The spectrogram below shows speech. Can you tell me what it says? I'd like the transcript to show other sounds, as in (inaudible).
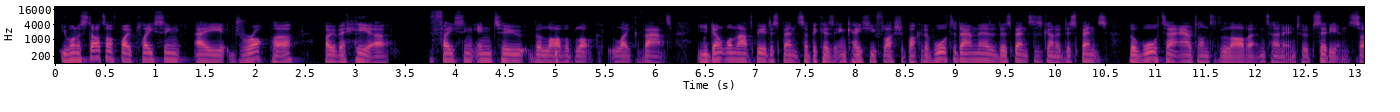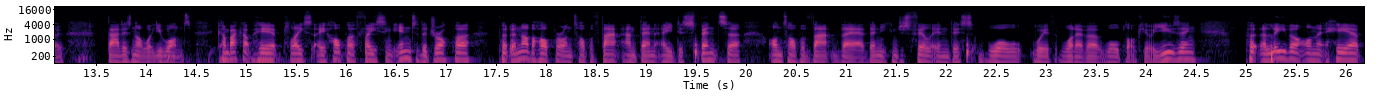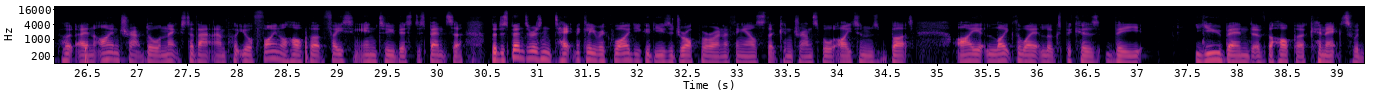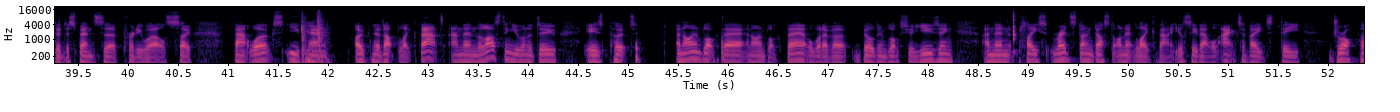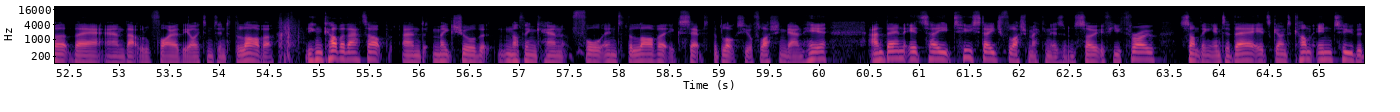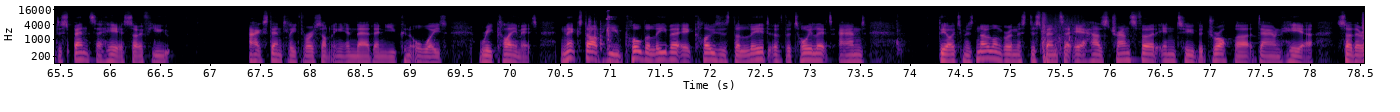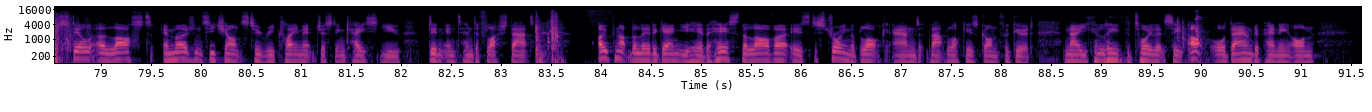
You want to start off by placing a dropper over here facing into the lava block like that. You don't want that to be a dispenser because in case you flush a bucket of water down there, the dispenser is going to dispense the water out onto the lava and turn it into obsidian. So that is not what you want. Come back up here, place a hopper facing into the dropper, put another hopper on top of that, and then a dispenser on top of that there. Then you can just fill in this wall with whatever wall block you're using put a lever on it here, put an iron trapdoor next to that, and put your final hopper facing into this dispenser. The dispenser isn't technically required, you could use a dropper or anything else that can transport items, but I like the way it looks because the U-bend of the hopper connects with the dispenser pretty well, so that works. You can open it up like that, and then the last thing you want to do is put an iron block there, an iron block there, or whatever building blocks you're using, and then place redstone dust on it like that. You'll see that will activate the dropper there, and that will fire the items into the lava. You can cover that up and make sure that nothing can fall into the lava except the blocks you're flushing down here. And then it's a two-stage flush mechanism. So if you throw something into there, it's going to come into the dispenser here. So if you accidentally throw something in there, then you can always reclaim it. Next up, you pull the lever, it closes the lid of the toilet, and the item is no longer in this dispenser, it has transferred into the dropper down here. So there is still a last emergency chance to reclaim it just in case you didn't intend to flush that. Open up the lid again, you hear the hiss, the lava is destroying the block and that block is gone for good. Now you can leave the toilet seat up or down depending on,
